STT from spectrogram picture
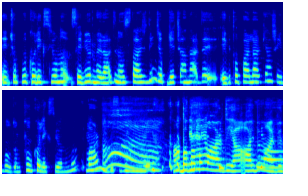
e, çok bu koleksiyonu seviyorum herhalde. Nostalji deyince geçenlerde evi toparlarken şey buldum. Pul koleksiyonumu. Var mıydı sizin bilmiyorum. Aa, babamın vardı ya albüm Ya albüm.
